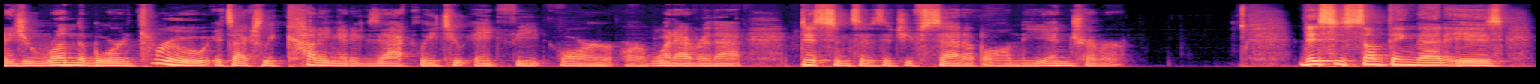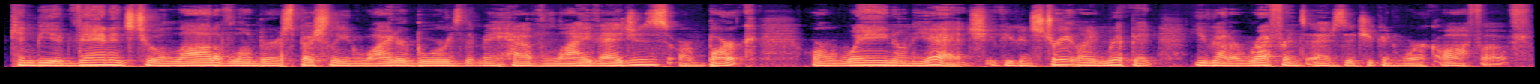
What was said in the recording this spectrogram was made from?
And as you run the board through, it's actually cutting it exactly to eight feet or, or whatever that distance is that you've set up on the end trimmer. This is something that is can be advantage to a lot of lumber, especially in wider boards that may have live edges or bark or wane on the edge. If you can straight line rip it, you've got a reference edge that you can work off of.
